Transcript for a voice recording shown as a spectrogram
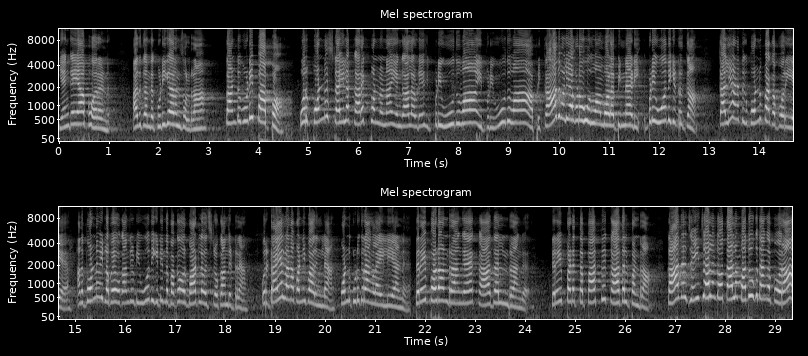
எங்கேயா போறேன்னு? அதுக்கு அந்த குடிகாரன் சொல்றான் கண்டுபிடி பார்ப்போம் ஒரு பொண்ணு ஸ்டைலை கரெக்ட் பண்ணுனா எங்கால அப்படியே இப்படி ஊதுவான் இப்படி ஊதுவான் அப்படி காது வழியா கூட ஊதுவான் போல பின்னாடி. இப்படி ஊதிக்கிட்டு இருக்கான். கல்யாணத்துக்கு பொண்ணு பார்க்க போறியே. அந்த பொண்ணு வீட்டில் போய் உட்காந்து இப்படி ஊதிக்கிட்டு இந்த பக்கம் ஒரு பாட்டில் வச்சுட்டு உட்காந்துட்டுறேன் ஒரு ட்ரையல் வேணா பண்ணி பாருங்களேன். பொண்ணு கொடுக்குறாங்களா இல்லையான்னு. திரைப்படம்ன்றாங்க காதல்ன்றாங்க. திரைப்படத்தை பார்த்து காதல் பண்ணுறான் காதல் ஜெயிச்சாலும் தோத்தாலும் மதுவுக்கு தாங்க போறான்.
